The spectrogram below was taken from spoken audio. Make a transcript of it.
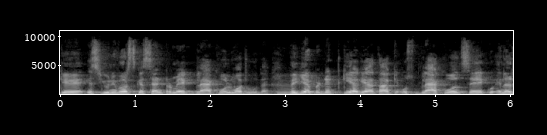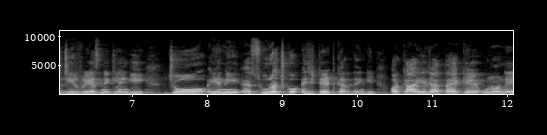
कि इस यूनिवर्स के सेंटर में एक ब्लैक होल मौजूद है। फिर ये प्रिडिक्ट किया गया था कि उस ब्लैक होल से कोई एनर्जी रेज निकलेंगी जो यानी सूरज को एजिटेट कर देंगी। और कहा यह जाता है कि उन्होंने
